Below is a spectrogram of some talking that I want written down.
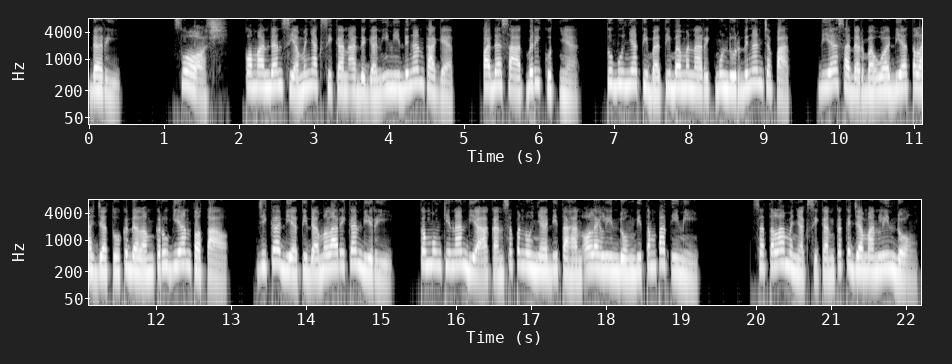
dari Swoosh. Komandan Sia menyaksikan adegan ini dengan kaget. Pada saat berikutnya, tubuhnya tiba-tiba menarik mundur dengan cepat. Dia sadar bahwa dia telah jatuh ke dalam kerugian total. Jika dia tidak melarikan diri, kemungkinan dia akan sepenuhnya ditahan oleh Lindung di tempat ini. Setelah menyaksikan kekejaman Lindong,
